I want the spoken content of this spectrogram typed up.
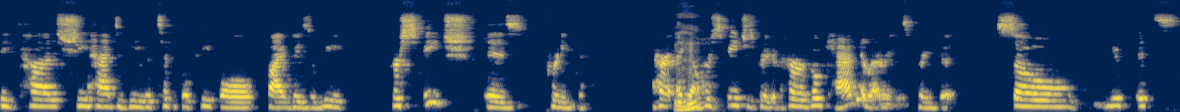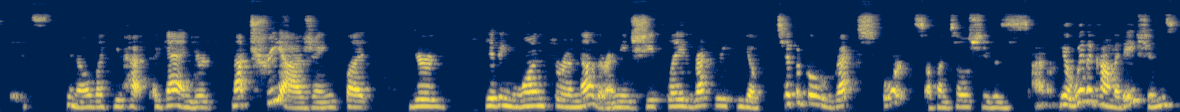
because she had to be with typical people five days a week, her speech is pretty good. Her mm-hmm. you know her speech is pretty good. Her vocabulary is pretty good. So you it's it's you know like you have again you're not triaging, but you're giving one for another. I mean, she played rec, you know, typical rec sports up until she was, I don't know, you know, with accommodations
